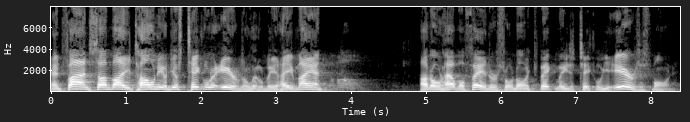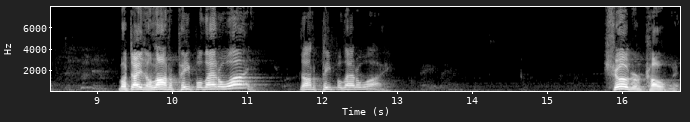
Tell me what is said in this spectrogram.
and find somebody, Tony, will just tickle their ears a little bit. Hey, man. I don't have a feather, so don't expect me to tickle your ears this morning. But there's a lot of people that away. A lot of people that away. Sugarcoating it,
